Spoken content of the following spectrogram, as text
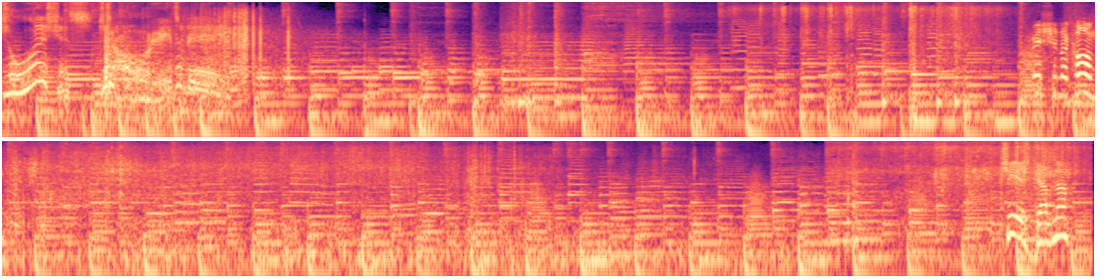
Delicious. Don't eat me. Mission accomplished. Cheers, Governor.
